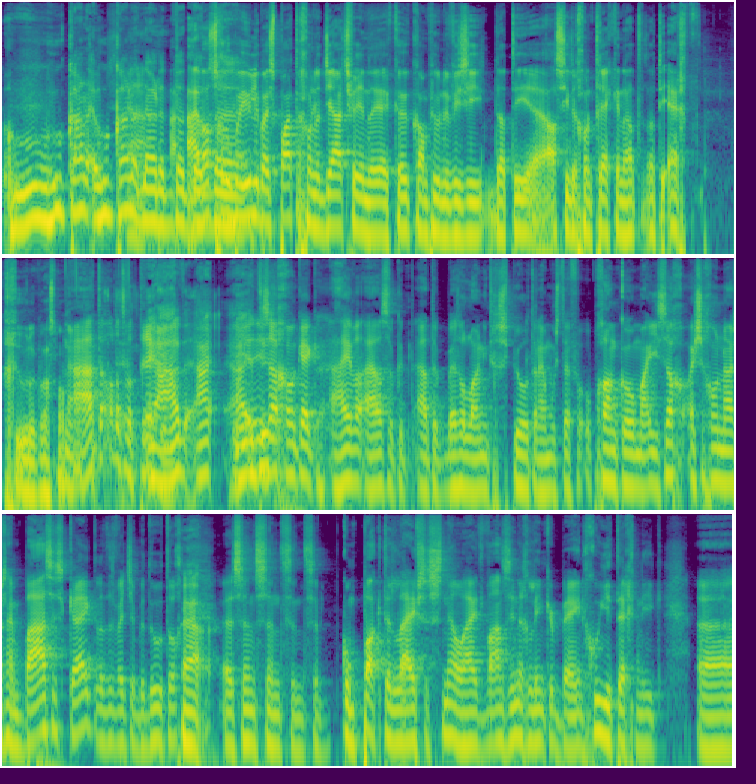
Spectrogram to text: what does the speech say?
Hoe, hoe kan, hoe kan Ja. het nou dat... dat hij dat, was toch ook bij jullie bij Sparta gewoon het jaartje weer in de keukenkampioen-divisie. Dat hij, eh, als hij er gewoon trek in had, dat hij echt gruwelijk was nog. Nou, hij had altijd wat trek Ja, in. hij, hij, Je- hij- je, dit- zag gewoon, kijk, hij, hij, was ook, hij had ook best wel lang niet gespeeld en hij moest even op gang komen. Maar je zag, als je gewoon naar zijn basis kijkt, dat is wat je bedoelt, toch? ja, Eh, zijn, zijn, zijn, zijn compacte lijf, zijn snelheid, waanzinnig linkerbeen, goede techniek, eh,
